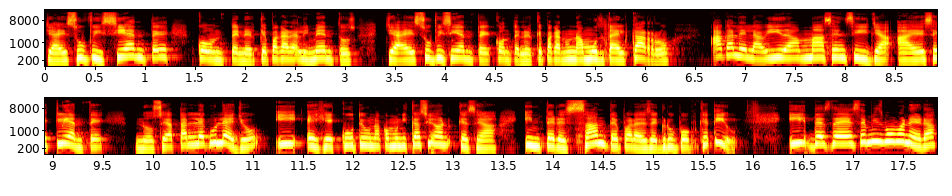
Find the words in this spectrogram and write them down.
ya es suficiente con tener que pagar alimentos, ya es suficiente con tener que pagar una multa del carro hágale la vida más sencilla a ese cliente, no sea tan leguleyo y ejecute una comunicación que sea interesante para ese grupo objetivo. Y desde esa misma manera,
